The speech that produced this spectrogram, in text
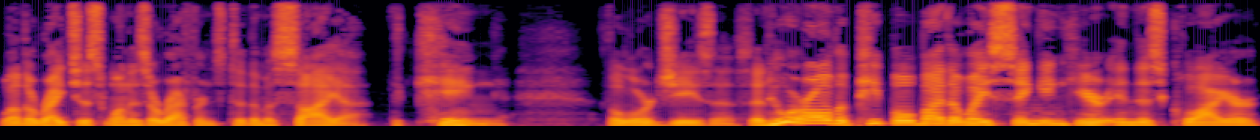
Well, the righteous one is a reference to the Messiah, the King, the Lord Jesus. And who are all the people, by the way, singing here in this choir?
